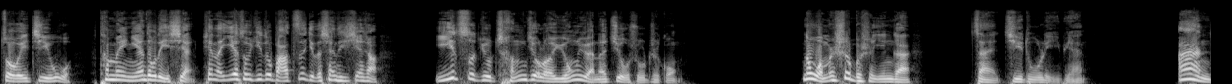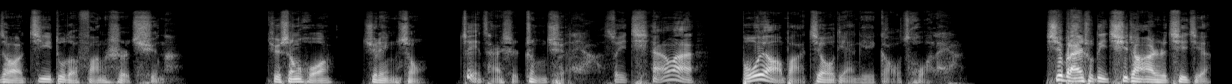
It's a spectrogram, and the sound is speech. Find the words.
作为祭物，他每年都得献。现在耶稣基督把自己的身体献上，一次就成就了永远的救赎之功。那我们是不是应该在基督里边，按照基督的方式去呢？去生活，去领受，这才是正确的呀。所以千万不要把焦点给搞错了呀。希伯来书第七章二十七节，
